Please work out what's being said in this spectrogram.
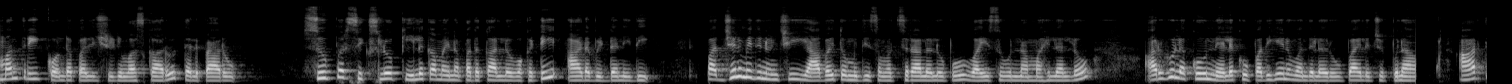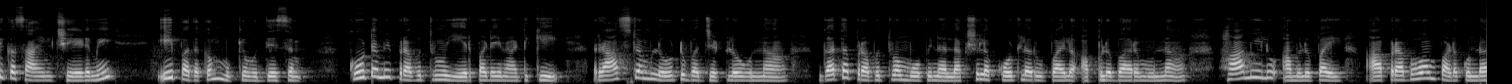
మంత్రి కొండపల్లి శ్రీనివాస్ గారు తెలిపారు. సూపర్ సిక్స్లో కీలకమైన పథకాల్లో ఒకటి ఆడబిడ్డ నిధి. పద్దెనిమిది నుంచి యాభై తొమ్మిది సంవత్సరాలలోపు వయసు ఉన్న మహిళల్లో అర్హులకు నెలకు పదిహేను వందల రూపాయల చొప్పున ఆర్థిక సాయం చేయడమే ఈ పథకం ముఖ్య ఉద్దేశం. కూటమి ప్రభుత్వం ఏర్పడే నాటికి రాష్ట్రం లోటు బడ్జెట్లో ఉన్న గత ప్రభుత్వం మోపిన లక్షల కోట్ల రూపాయల అప్పుల భారం ఉన్న హామీలు అమలుపై ఆ ప్రభావం పడకుండా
